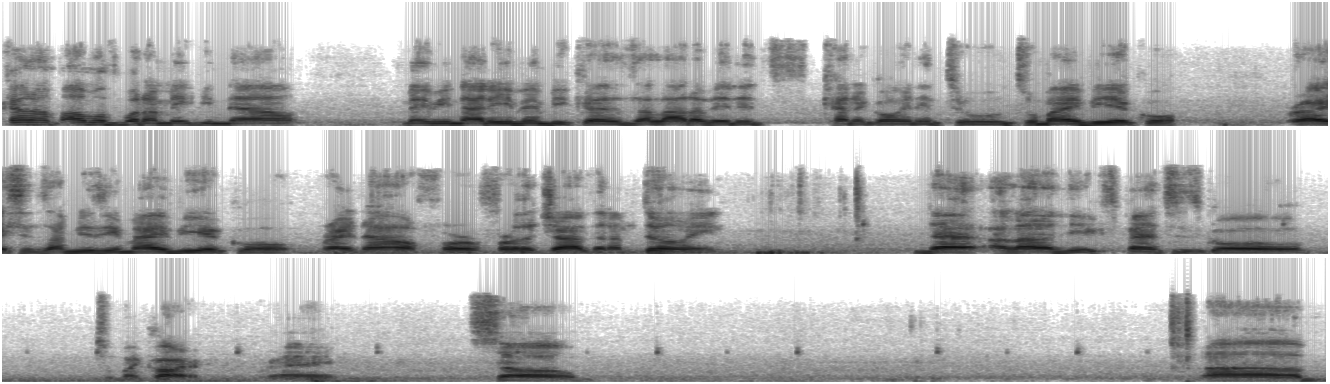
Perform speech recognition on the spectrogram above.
kind of almost what I'm making now. Maybe not even because a lot of it it's kind of going into to my vehicle, right? Since I'm using my vehicle right now for for the job that I'm doing, that a lot of the expenses go to my car, right? So. Um,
